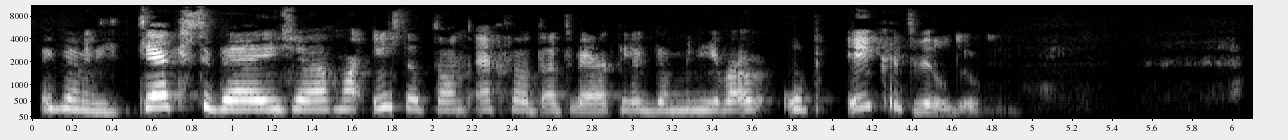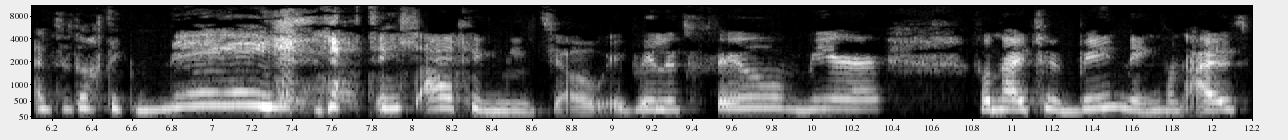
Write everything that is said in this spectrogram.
Ik ben met die teksten bezig, maar is dat dan echt wel daadwerkelijk de manier waarop ik het wil doen? En toen dacht ik, nee, dat is eigenlijk niet zo. Ik wil het veel meer vanuit verbinding, vanuit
